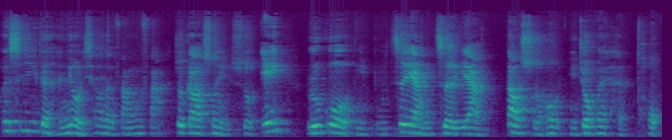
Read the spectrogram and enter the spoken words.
会是一个很有效的方法，就告诉你说，诶，如果你不这样这样，到时候你就会很痛。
